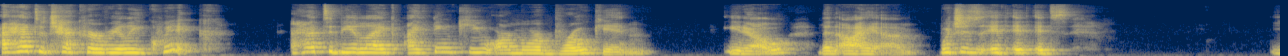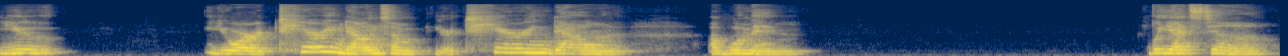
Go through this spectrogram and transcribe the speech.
I had to check her really quick. I had to be like, I think you are more broken, you know, than I am, which is it, it it's you you're tearing down some you're tearing down a woman but yet still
